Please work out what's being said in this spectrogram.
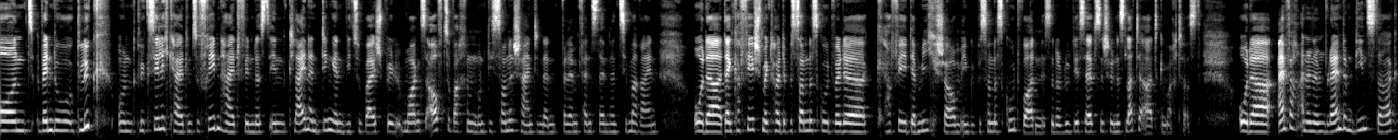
Und wenn du Glück und Glückseligkeit und Zufriedenheit findest in kleinen Dingen, wie zum Beispiel morgens aufzuwachen und die Sonne scheint in dein, bei deinem Fenster in dein Zimmer rein, oder dein Kaffee schmeckt heute besonders gut, weil der Kaffee, der Milchschaum irgendwie besonders gut worden ist, oder du dir selbst ein schönes Latteart gemacht hast. Oder einfach an einem random Dienstag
